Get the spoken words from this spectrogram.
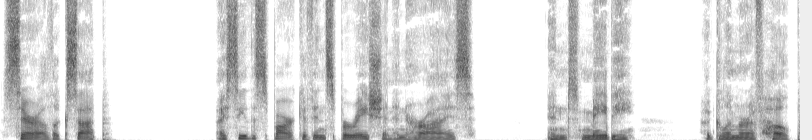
Sarah looks up. I see the spark of inspiration in her eyes, and maybe a glimmer of hope.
